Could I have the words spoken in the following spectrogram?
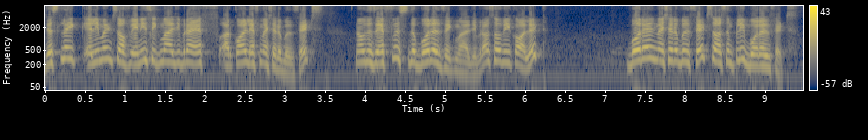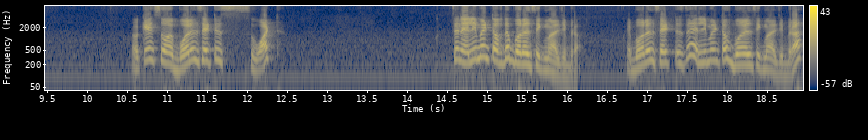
just like elements of any sigma algebra f are called f measurable sets. Now, this f is the Borel sigma algebra. So, we call it Borel measurable sets or simply Borel sets. Okay. So, a Borel set is what? It is an element of the Borel sigma algebra. A Borel set is the element of Borel sigma algebra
